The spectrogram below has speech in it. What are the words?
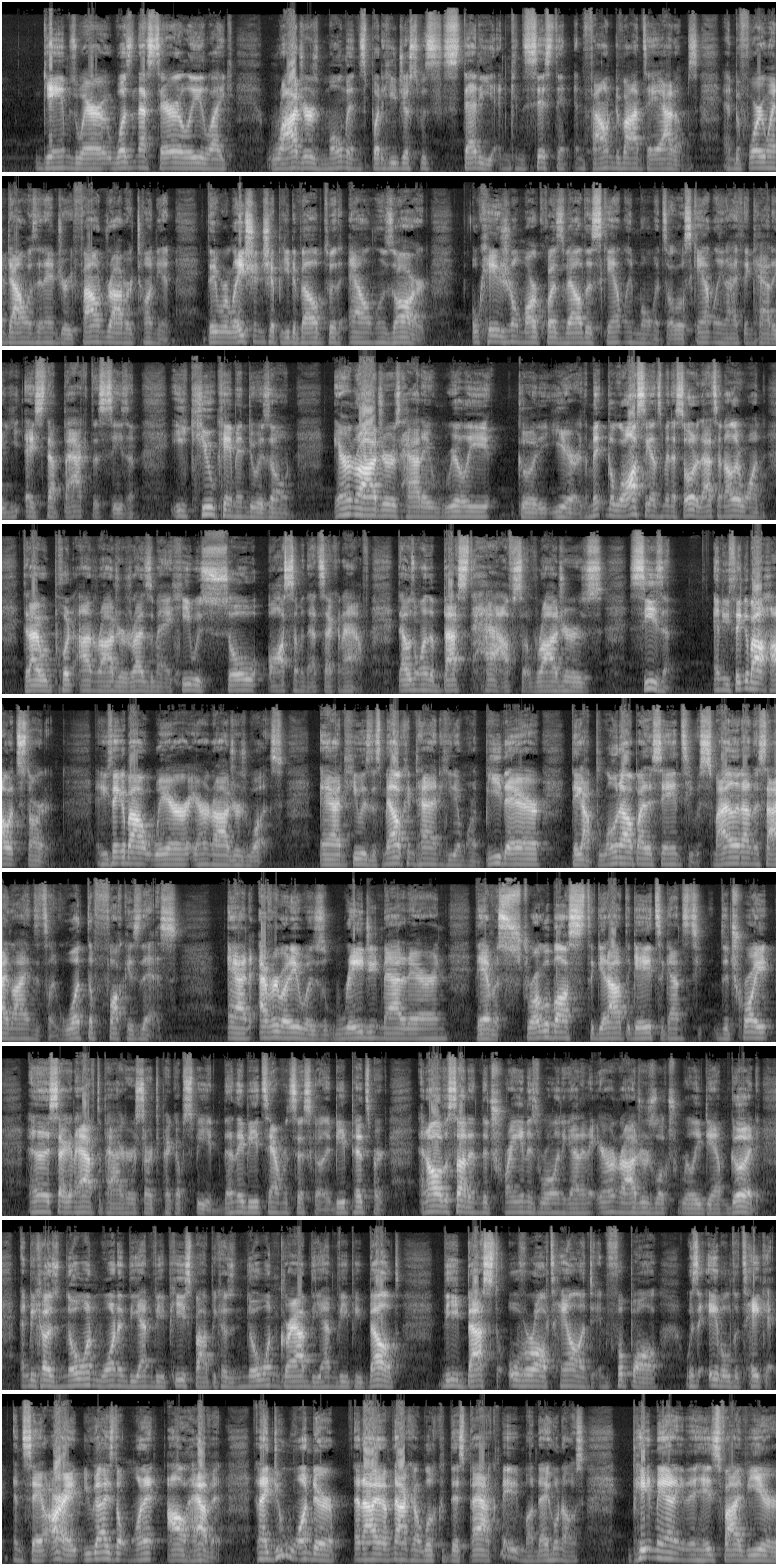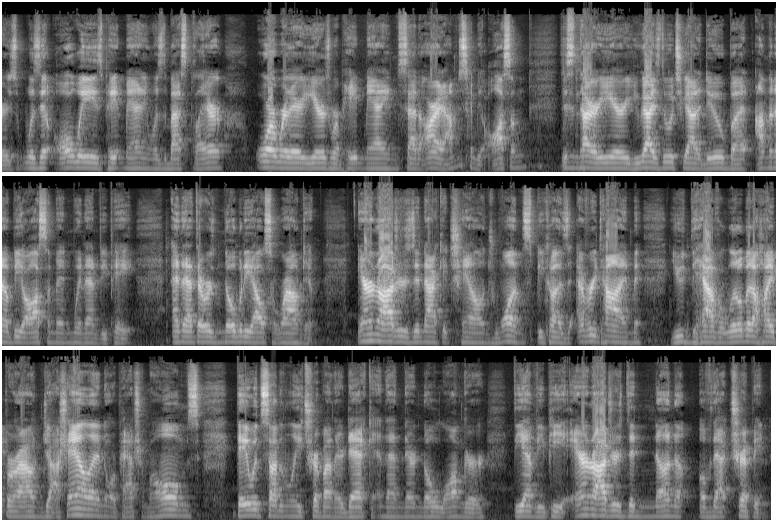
games where it wasn't necessarily like Rodgers moments, but he just was steady and consistent and found Davante Adams. And before he went down with an injury, found Robert Tonyan. The relationship he developed with Allen Lazard. Occasional Marquez Valdes Scantling moments, although Scantling, I think, had a, a step back this season. EQ came into his own. Aaron Rodgers had a really good year. The, the loss against Minnesota, that's another one that I would put on Rodgers' resume. He was so awesome in that second half. That was one of the best halves of Rodgers' season. And you think about how it started, and you think about where Aaron Rodgers was. And he was this malcontent. He didn't want to be there. They got blown out by the Saints. He was smiling on the sidelines. It's like, what the fuck is this? And everybody was raging mad at Aaron. They have a struggle bus to get out the gates against Detroit. And then the second half, the Packers start to pick up speed. Then they beat San Francisco. They beat Pittsburgh. And all of a sudden, the train is rolling again, and Aaron Rodgers looks really damn good. And because no one wanted the MVP spot, because no one grabbed the MVP belt, the best overall talent in football was able to take it and say, all right, you guys don't want it, I'll have it. And I do wonder, and I, am not going to look this back, maybe Monday, who knows. Peyton Manning in his five years, was it always Peyton Manning was the best player? Or were there years where Peyton Manning said, all right, I'm just going to be awesome this entire year. You guys do what you got to do, but I'm going to be awesome and win MVP. And that there was nobody else around him. Aaron Rodgers did not get challenged once because every time you'd have a little bit of hype around Josh Allen or Patrick Mahomes, they would suddenly trip on their deck and then they're no longer the MVP. Aaron Rodgers did none of that tripping.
